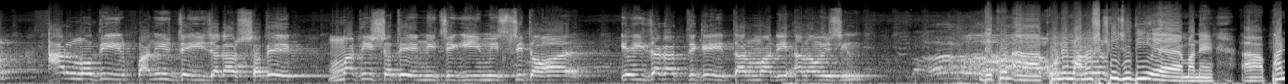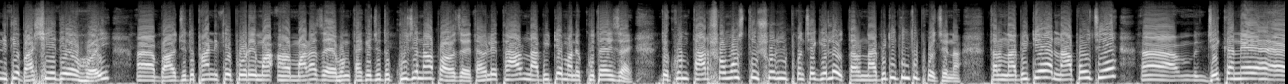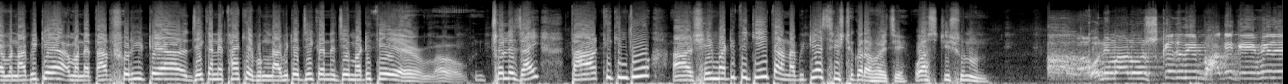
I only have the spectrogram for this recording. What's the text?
আর নদীর পানির যেই জায়গার সাথে, মাটির সাথে নিচে গিয়ে মিশ্রিত হয়, এই জায়গার থেকেই তার মাটি আনা হয়েছিল দেখুন কোনো মানুষকে যদি মানে পানিতে ভাসিয়ে দেওয়া হয় বা যদি পানিতে পড়ে মারা যায় এবং তাকে যদি খুঁজে না পাওয়া যায়, তাহলে তার নাভিটা মানে কোথায় যায়? দেখুন, তার সমস্ত শরীর পৌঁছে গেলেও তার নাভিটি কিন্তু পৌঁছে না। তার নাভিটা না পৌঁছে যেখানে নাভিটা মানে তার শরীরটা যেখানে থাকে এবং নাভিটা যেখানে যে মাটিতে চলে যায়, তাকে কিন্তু সেই মাটি থেকেই তার নাভিটা সৃষ্টি করা হয়েছে। ওয়াজটি শুনুন। কোন মানুষকে যদি ভাগে কে ফেলে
